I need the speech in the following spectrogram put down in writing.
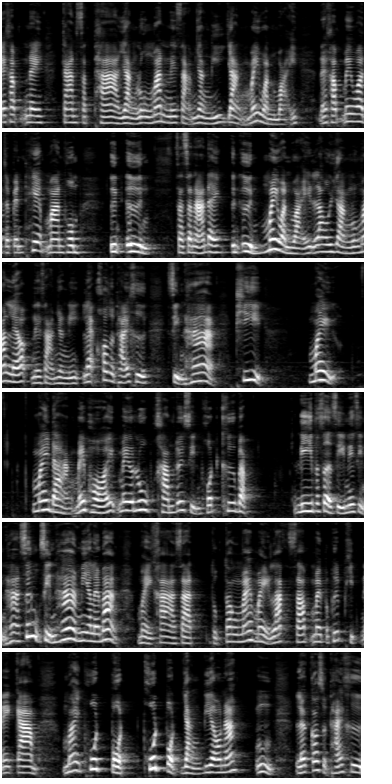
นะครับ ในการศรัทธาอย่างลงมั่นในสามอย่างนี้อย่างไม่หวั่นไหวนะครับ ไม่ว่าจะเป็นเทพมารพรมอื่น ๆ ศาสนาใดอื่น ๆ ไม่หวั่นไหวเราอย่างลงมั่นแล้วในสามอย่างนี้ และข้อสุดท้ายคือศีลห้าที่ไม่ไม่ด่างไม่พ้อย ไม่รูปคำด้วยศีลพจน์คือแบบ ดีประเสริฐสีในสินห้าซึ่งสินห้ามีอะไรบ้าง ไม่ฆ่าสัตว์ ถูกต้องไหมไม่ลักทรัพย์ ไม่ประพฤติผิดในกาม ไม่พูดปด พูดปดอย่างเดียวนะ อืมแล้วก็สุดท้ายคือ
